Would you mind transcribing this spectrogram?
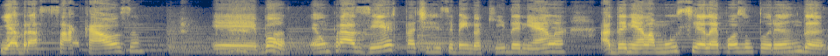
E abraçar a causa. É, bom, é um prazer estar te recebendo aqui, Daniela. A Daniela Mussi, ela é pós-doutoranda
